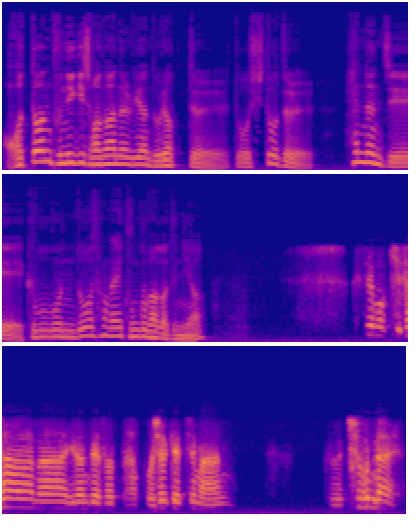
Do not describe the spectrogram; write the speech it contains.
어떤 분위기 전환을 위한 노력들 또 시도들 했는지 그 부분도 상당히 궁금하거든요. 글쎄 뭐 기사나 이런 데서 다 보셨겠지만, 그 추운 날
